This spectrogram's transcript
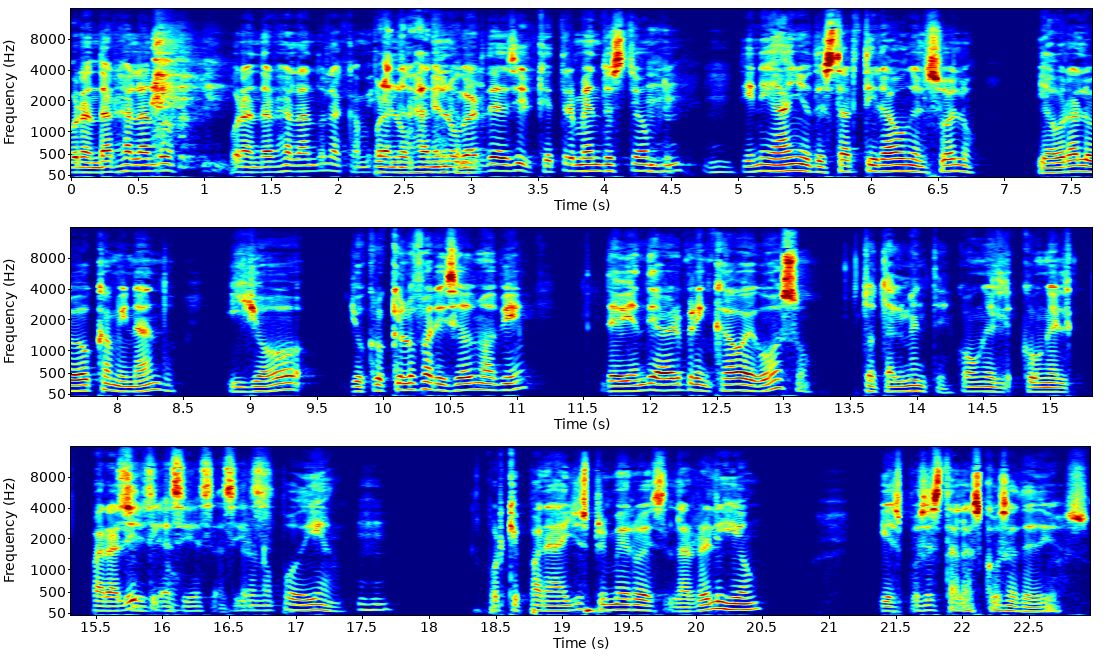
por andar jalando, por andar jalando la camilla. Por En, lugar de decir, qué tremendo este hombre. Tiene años de estar tirado en el suelo y ahora lo veo caminando. Y yo, yo creo que los fariseos más bien debían de haber brincado de gozo Totalmente. con el, con el paralítico. Sí, sí, así es, así pero es. no podían. Porque para ellos primero es la religión y después están las cosas de Dios.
